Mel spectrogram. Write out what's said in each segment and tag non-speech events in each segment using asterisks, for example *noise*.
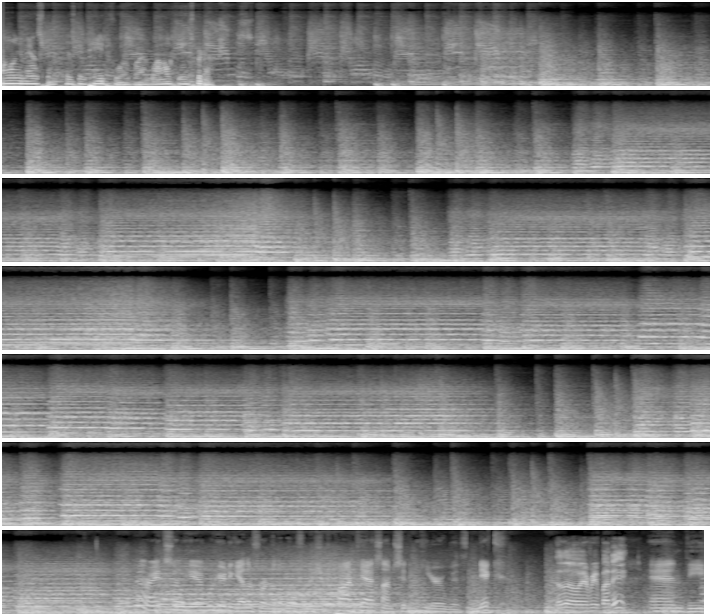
following announcement has been paid for by Wild Games Productions.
